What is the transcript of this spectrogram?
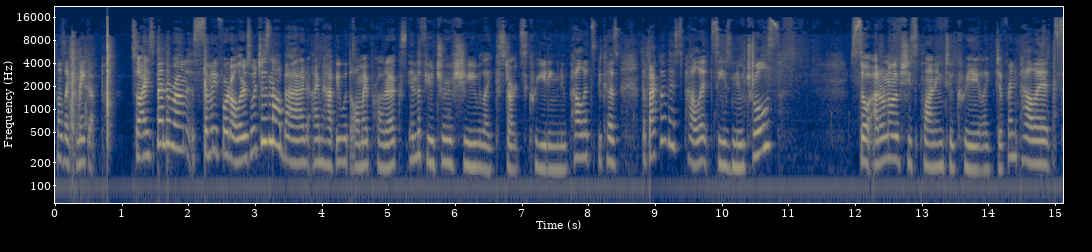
smells like makeup. So I spent around $74, which is not bad. I'm happy with all my products. In the future, if she like starts creating new palettes, because the back of this palette sees neutrals. So I don't know if she's planning to create like different palettes.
